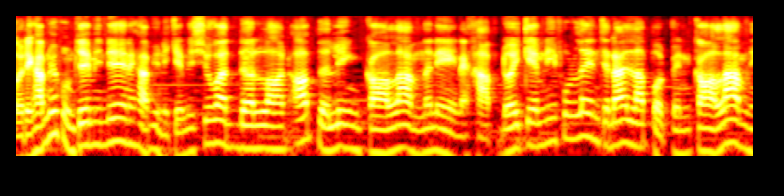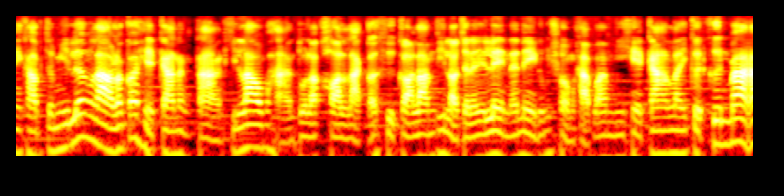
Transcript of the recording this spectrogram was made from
สวัสดีครับนี่ผมเจมินเด้นะครับ อยู่ในเกมที่ชื่อว่า The Lord of the Ring Gollum นั่นเองนะครับ โดยเกมนี้ผู้เล่นจะได้รับบทเป็นกอลัมนะครับ จะมีเรื่องราวแล้วก็เหตุการณ์ต่างๆ ที่เล่าผ่านตัวละครหลักก็คือกอลัมที่เราจะได้เล่นนั่นเองทุกผู้ชมครับ ว่ามีเหตุการณ์อะไรเกิดขึ้นบ้าง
